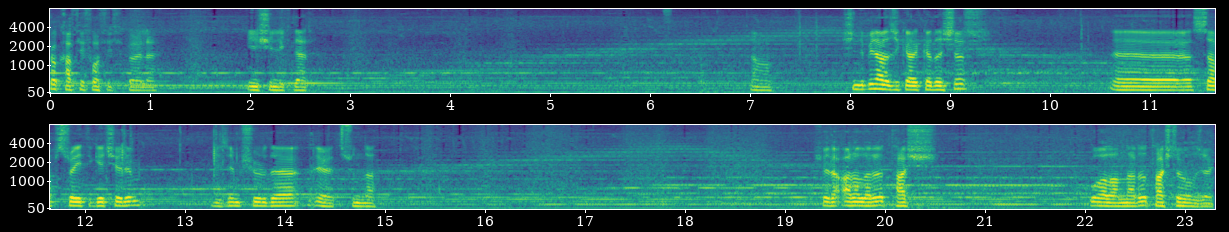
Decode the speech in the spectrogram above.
Çok hafif hafif böyle. Yeşillikler. Tamam. Şimdi birazcık arkadaşlar ee, substrate'i geçelim. Bizim şurada evet şundan. Şöyle aralara taş bu alanlarda taşlar olacak.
